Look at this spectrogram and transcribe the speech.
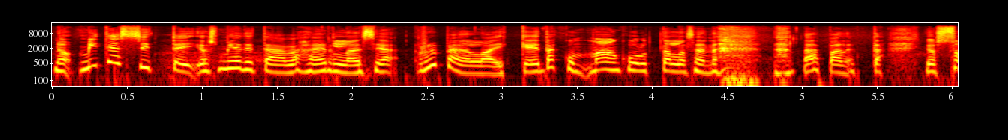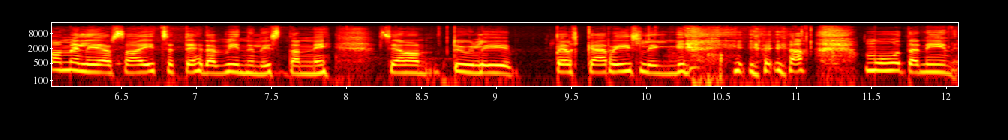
No miten sitten, jos mietitään vähän erilaisia rypälelaikkeita, kun mä oon kuullut tällaisen läpän, että jos sommelier saa itse tehdä viinilistan, niin siellä on tyyli pelkkää Rieslingiä ja, ja muuta, niin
